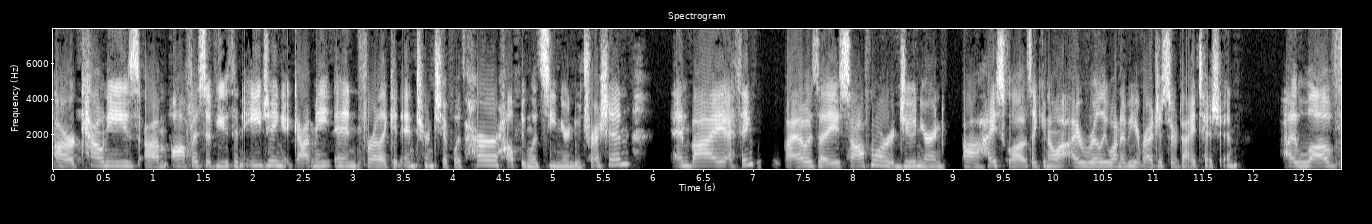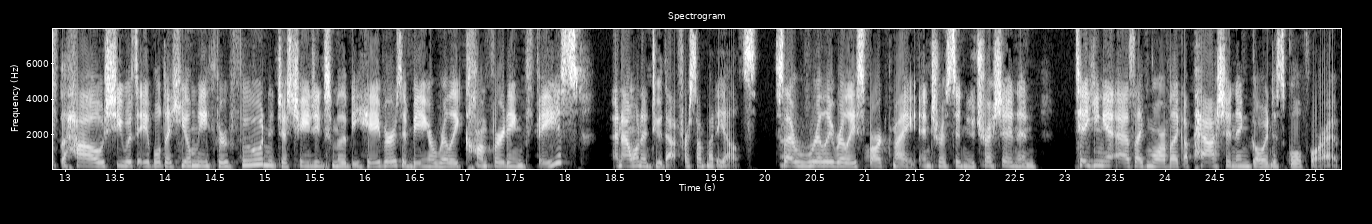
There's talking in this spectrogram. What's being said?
our county's um, Office of Youth and Aging. It got me in for like an internship with her, helping with senior nutrition. And by, I think I was a sophomore or junior in uh, high school, I was like, you know what? I really want to be a registered dietitian. I love how she was able to heal me through food and just changing some of the behaviors and being a really comforting face. And I want to do that for somebody else. So that really, really sparked my interest in nutrition and taking it as like more of like a passion and going to school for it.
